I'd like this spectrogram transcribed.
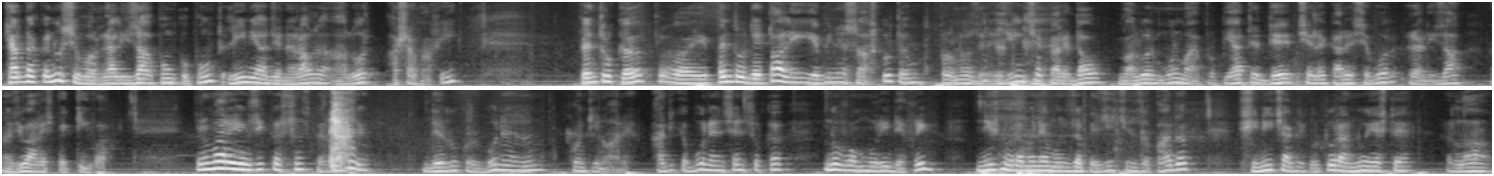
chiar dacă nu se vor realiza punct cu punct, linia generală a lor așa va fi, pentru că uh, pentru detalii e bine să ascultăm prognozele zilnice care dau valori mult mai apropiate de cele care se vor realiza în ziua respectivă. Prin urmare, eu zic că sunt speranțe de lucruri bune în continuare. Adică bune în sensul că nu vom muri de frig, nici nu rămânem înzăpeziți în zăpadă și nici agricultura nu este la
